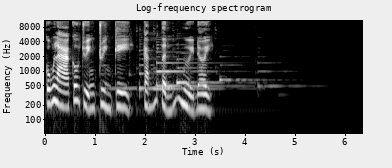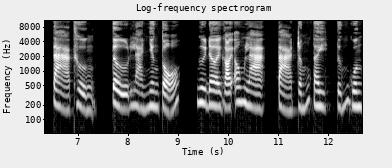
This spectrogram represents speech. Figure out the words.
cũng là câu chuyện truyền kỳ cảnh tỉnh người đời. Tạ thượng tự là nhân tổ, người đời gọi ông là tạ trấn Tây tướng quân.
